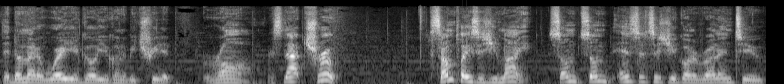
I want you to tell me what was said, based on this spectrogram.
that no matter where you go, you're going to be treated wrong. It's not true. Some places you might. Some some instances you're going to run into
